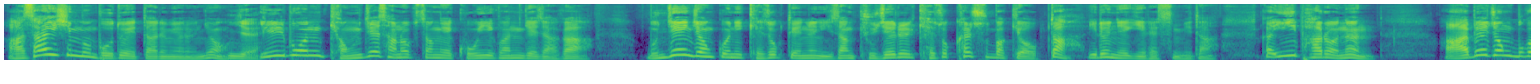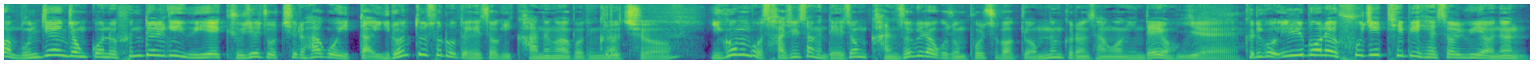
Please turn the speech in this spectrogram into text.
아사히 신문 보도에 따르면은요. 예. 일본 경제산업성의 고위 관계자가 문재인 정권이 계속되는 이상 규제를 계속할 수밖에 없다 이런 얘기를 했습니다. 그러니까 이 발언은 아베 정부가 문재인 정권을 흔들기 위해 규제 조치를 하고 있다 이런 뜻으로도 해석이 가능하거든요. 그렇죠. 이건 뭐 사실상 내정 간섭이라고 좀 볼 수밖에 없는 그런 상황인데요. 예. 그리고 일본의 후지 TV 해설위원은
